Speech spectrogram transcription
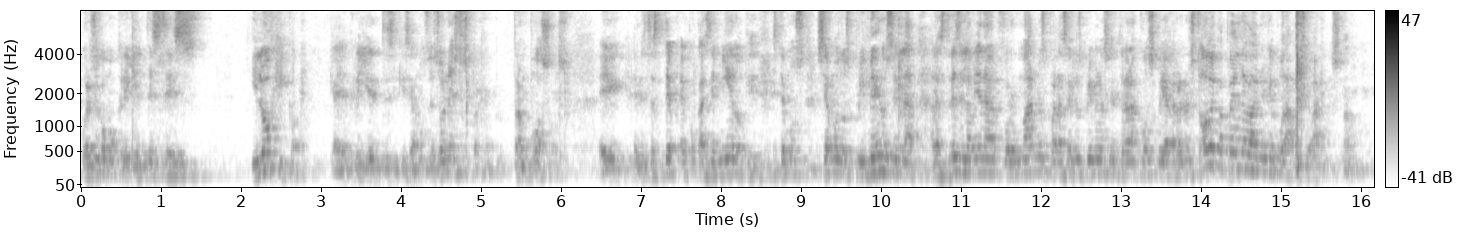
Por eso como creyentes es ilógico que haya creyentes y que seamos deshonestos, por ejemplo, tramposos. Eh, en estas épocas de miedo, que estemos, seamos los primeros en la, a las 3 de la mañana a formarnos para ser los primeros en entrar a Costco y agarrarnos todo el papel de baño que podamos llevarnos, ¿no?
